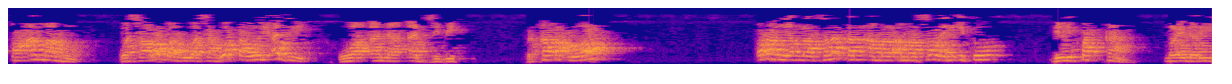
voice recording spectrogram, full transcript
ta'amahu wa syarabahu wa syahwatahu li ajli wa ana ajibih. Berkata Allah, orang yang melaksanakan amal-amal soleh itu dilipatkan mulai dari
